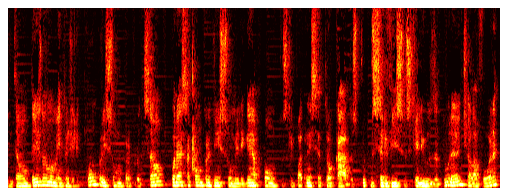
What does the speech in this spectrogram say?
Então, desde o momento onde ele compra o insumo para produção, por essa compra de insumo, ele ganha pontos que podem ser trocados por serviços que ele usa durante a lavoura,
